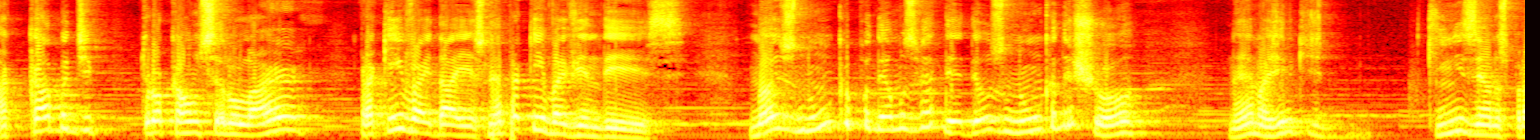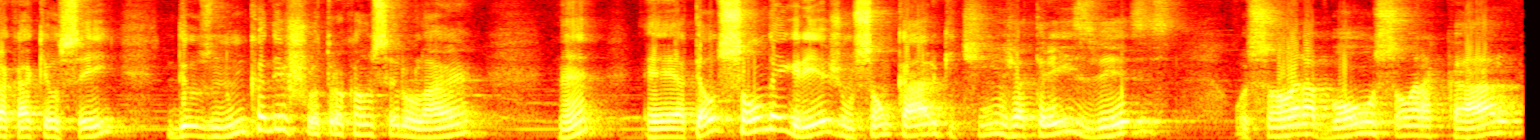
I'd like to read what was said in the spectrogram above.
Acaba de trocar um celular, para quem vai dar isso? Não é para quem vai vender esse. Nós nunca podemos vender, Deus nunca deixou. Né? Imagine que de 15 anos para cá que eu sei, Deus nunca deixou trocar um celular, né? É, até o som da igreja, um som caro que tinha já três vezes. O som era bom, o som era caro,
